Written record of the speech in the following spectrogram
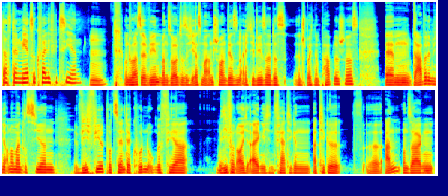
das dann mehr zu qualifizieren. Mhm. Und du hast erwähnt, man sollte sich erstmal anschauen, wer sind eigentlich die Leser des entsprechenden Publishers. Ähm, da würde mich auch nochmal interessieren, wie viel Prozent der Kunden ungefähr liefern euch eigentlich einen fertigen Artikel äh, an und sagen,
